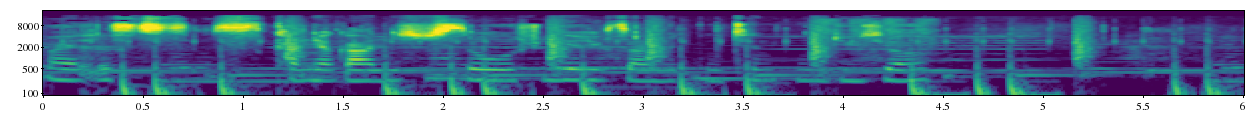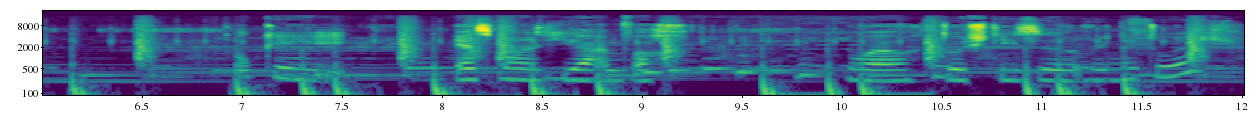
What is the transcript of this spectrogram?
Weil es, es kann ja gar nicht so schwierig sein mit dem Tintendüser. Okay. Erstmal hier einfach nur durch diese Ringe durch.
